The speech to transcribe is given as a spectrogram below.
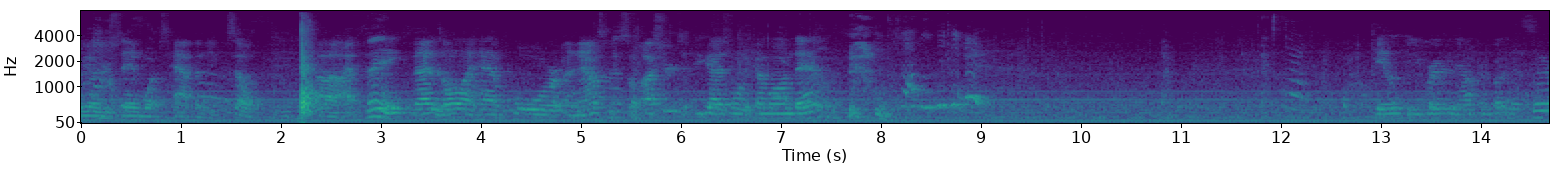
we understand what's happening. So, uh, I think that is all I have for announcements. So, ushers, if you guys want to come on down. Caleb, can you pray for the offering button? Yes, sir.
